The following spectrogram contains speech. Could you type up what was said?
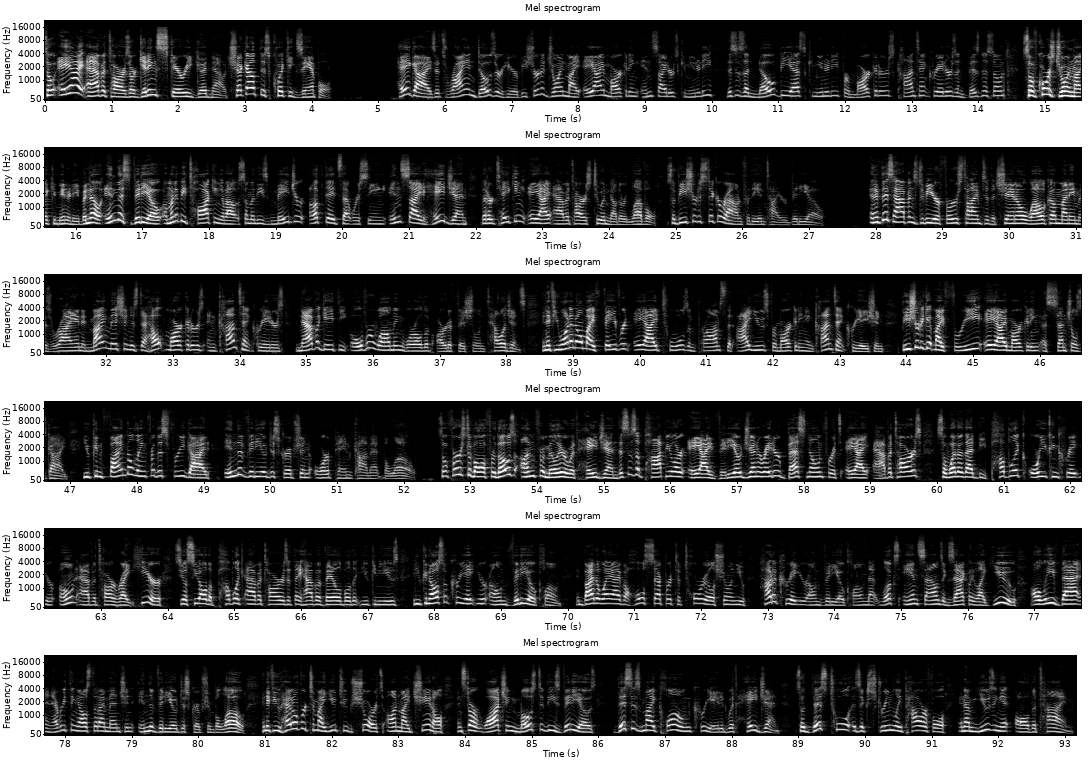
So AI avatars are getting scary good now. Check out this quick example. Hey guys, it's Ryan Doser here. Be sure to join my AI Marketing Insiders community. This is a no BS community for marketers, content creators, and business owners. So, of course, join my community. But no, in this video, I'm going to be talking about some of these major updates that we're seeing inside HeyGen that are taking AI avatars to another level. So, be sure to stick around for the entire video. And if this happens to be your first time to the channel, welcome. My name is Ryan, and my mission is to help marketers and content creators navigate the overwhelming world of artificial intelligence. And if you want to know my favorite AI tools and prompts that I use for marketing and content creation, be sure to get my free AI Marketing Essentials Guide. You can find the link for this free guide in the video description or pinned comment below. So first of all, for those unfamiliar with HeyGen, this is a popular AI video generator, best known for its AI avatars. So whether that be public or you can create your own avatar right here. So you'll see all the public avatars that they have available that you can use. And you can also create your own video clone. And by the way, I have a whole separate tutorial showing you how to create your own video clone that looks and sounds exactly like you. I'll leave that and everything else that I mentioned in the video description below. And if you head over to my YouTube shorts on my channel and start watching most of these videos, this is my clone created with HeyGen. So this tool is extremely powerful and I'm using it all the time.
